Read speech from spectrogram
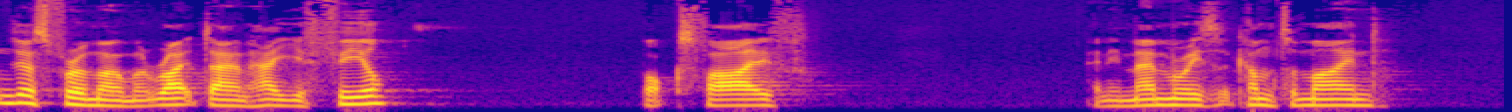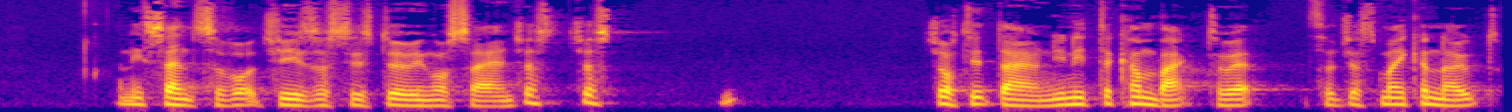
And just for a moment, write down how you feel. Box five. Any memories that come to mind? Any sense of what Jesus is doing or saying? Just, just jot it down. You need to come back to it. So just make a note.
